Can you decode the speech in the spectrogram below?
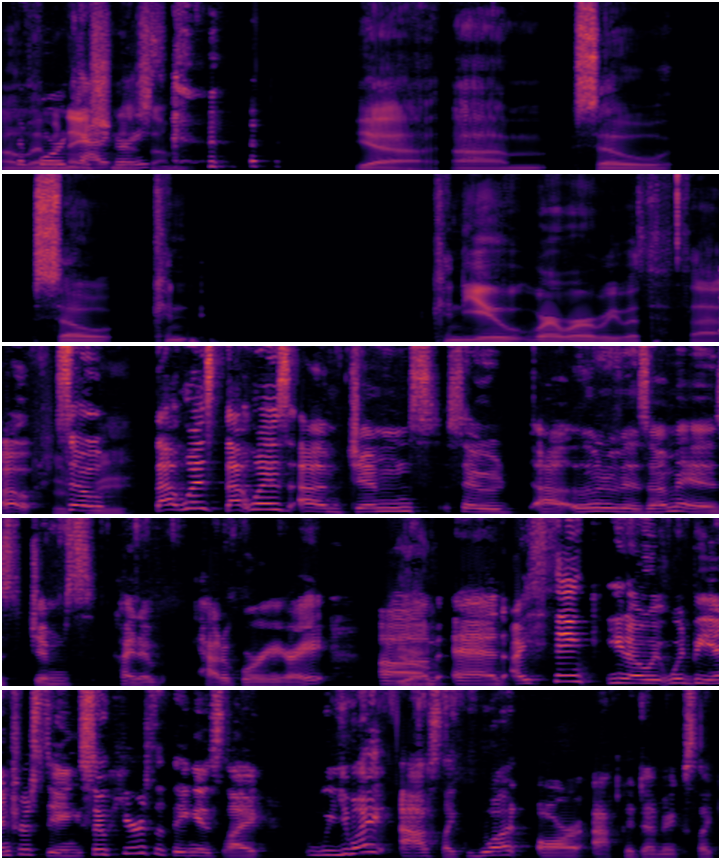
eliminationism. yeah. Um. So so can can you where were we with that oh Should so we... that was that was um jim's so uh eliminativism is jim's kind of category right um yeah. and i think you know it would be interesting so here's the thing is like you might ask like what are academics like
